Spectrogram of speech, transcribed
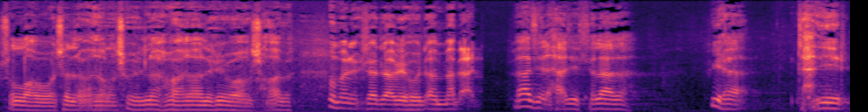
صلى الله وسلم على رسول الله وعلى آله وأصحابه. ومن اهتدى بهدى أما بعد. فهذه الأحاديث الثلاثة فيها تحذير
